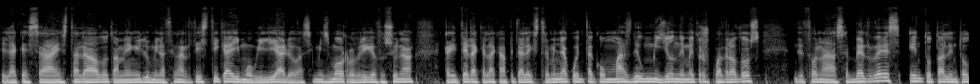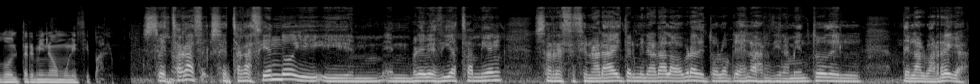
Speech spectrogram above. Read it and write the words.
en la que se ha instalado también iluminación artística y mobiliario. Asimismo, Rodríguez Osuna reitera que la capital extremeña cuenta con más de un millón de metros cuadrados de zonas verdes en total en todo el término municipal. Se están, se están haciendo y, en, breves días también se recepcionará y terminará la obra de todo lo que es el jardinamiento del, del Albarrega,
